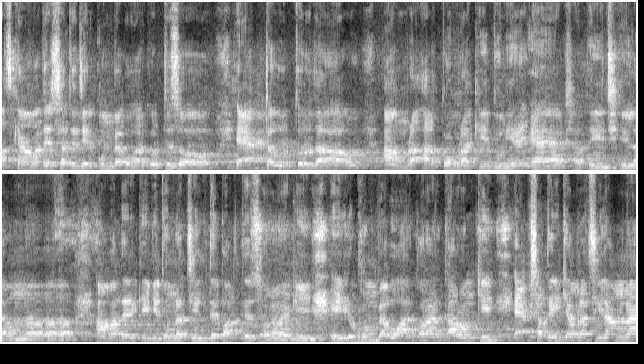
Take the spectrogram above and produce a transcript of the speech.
আজকে আমাদের সাথে যেরকম ব্যবহার করতেছ, একটা উত্তর দাও, আমরা আর তোমরা কি দুনিয়ায় একসাথেই ছিলাম না? আমাদেরকে কি তোমরা চিনতে পারতেছ নাকি? এইরকম ব্যবহার করার কারণ কি? একসাথেই কি আমরা ছিলাম না?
